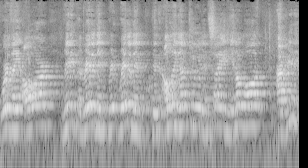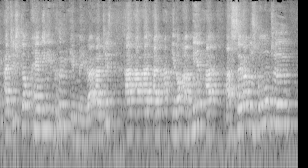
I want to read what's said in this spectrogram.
where they are, really, rather than rather than, than owning up to it and saying, you know what, I really, I just don't have any root in me, right? I just, I, I, I, you know, I meant, I, I said I was going to,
